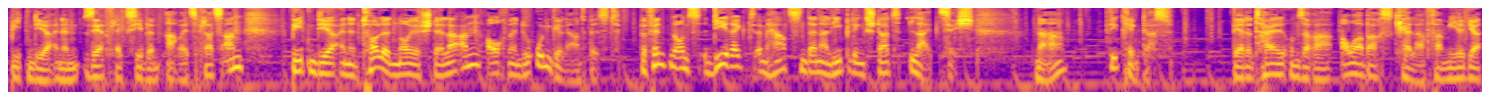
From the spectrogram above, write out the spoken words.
bieten dir einen sehr flexiblen Arbeitsplatz an, bieten dir eine tolle neue Stelle an, auch wenn du ungelernt bist, befinden uns direkt im Herzen deiner Lieblingsstadt Leipzig. Na, wie klingt das? Werde Teil unserer Auerbachs Keller Familie.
